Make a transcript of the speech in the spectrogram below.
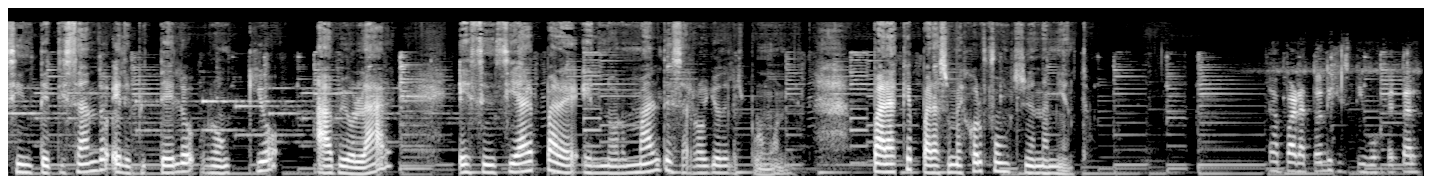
sintetizando el epitelio bronquio alveolar esencial para el normal desarrollo de los pulmones. ¿Para qué? Para su mejor funcionamiento. Aparato digestivo fetal.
